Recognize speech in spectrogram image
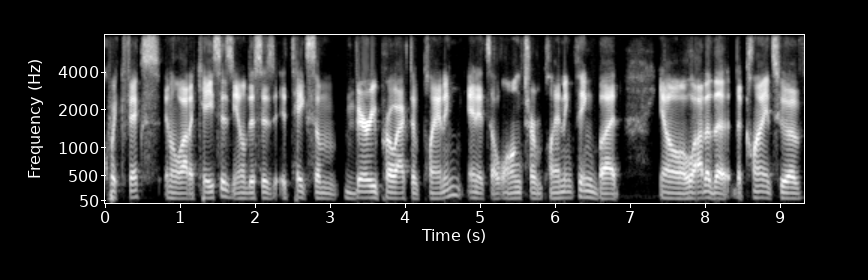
quick fix in a lot of cases. You know, this is it takes some very proactive planning and it's a long-term planning thing, but you know, a lot of the the clients who have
